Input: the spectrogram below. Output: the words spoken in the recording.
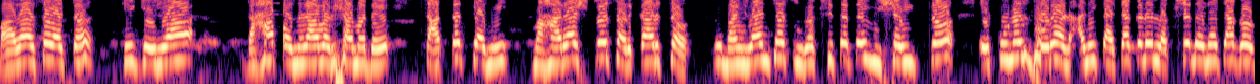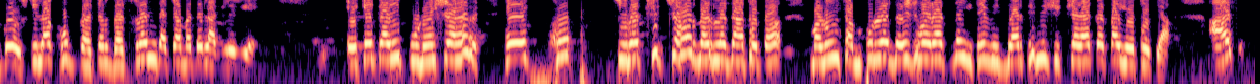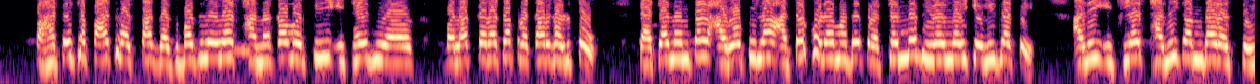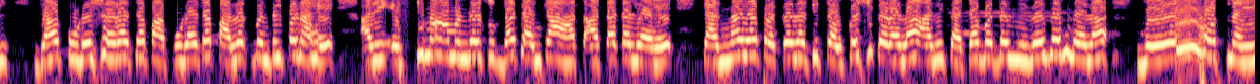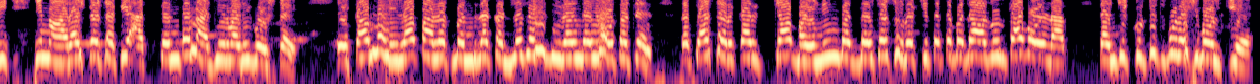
मला असं वाटतं की गेल्या दहा पंधरा वर्षामध्ये सातत्याने महाराष्ट्र सरकारचं महिलांच्या सुरक्षिततेविषयीचं एकूणच धोरण आणि त्याच्याकडे लक्ष देण्याच्या गोष्टीला खूप घसर घसरण त्याच्यामध्ये लागलेली आहे. एकेकाळी पुणे शहर हे खूप सुरक्षित शहर धरलं जात होतं. म्हणून संपूर्ण देशभरातनं इथे विद्यार्थिनी शिक्षणाकरता येत होत्या. आज पहाटेच्या पाच वाजता गजबजलेल्या स्थानकावरती इथे बलात्काराचा प्रकार घडतो. त्याच्यानंतर आरोपीला अटक होण्यामध्ये प्रचंड दिरंगाई केली जाते. आणि इथले स्थानिक आमदार असतील ज्या पुणे शहराच्या पुण्याच्या पालकमंत्री पण आहे आणि एस टी महामंडळ सुद्धा त्यांच्या हात हाताखाली आहे त्यांना या प्रकरणाची चौकशी करायला आणि त्याच्याबद्दल निवेदन द्यायला वेळही होत नाही ही महाराष्ट्रासाठी अत्यंत लाजीरवाणी गोष्ट आहे. एका महिला पालकमंत्र्याकडलं जरी दिरंगाई होत असेल तर त्या सरकारच्या बहिणींबद्दलच्या सुरक्षित त्याच्याबद्दल अजून काय बोलणार? त्यांची कृतीच पुरेशी बोलकी आहे.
